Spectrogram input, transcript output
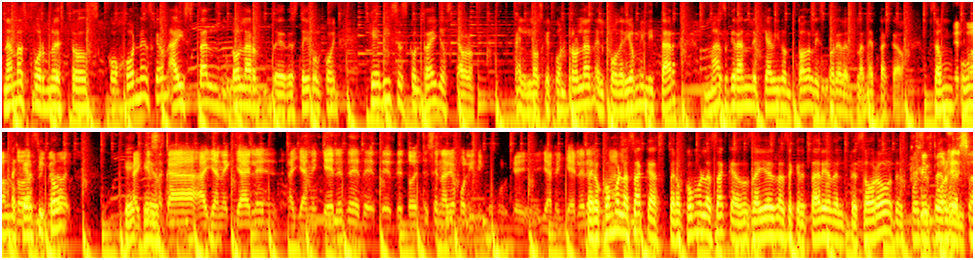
nada más por nuestros cojones, cabrón, ahí está el dólar de, stablecoin, ¿qué dices contra ellos, cabrón? los que controlan el poderío militar más grande que ha habido en toda la historia del planeta, cabrón. O sea, un, ejército... hay que sacar a Yellen, a de, de, de, todo este escenario político, porque Janet Yellen Pero ¿cómo la sacas? Pero ¿cómo la sacas? O sea, ella es la secretaria del Tesoro después de ser eso,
